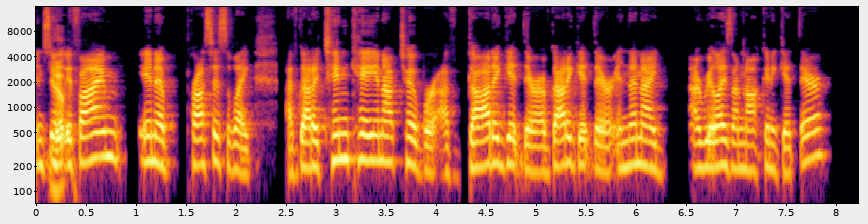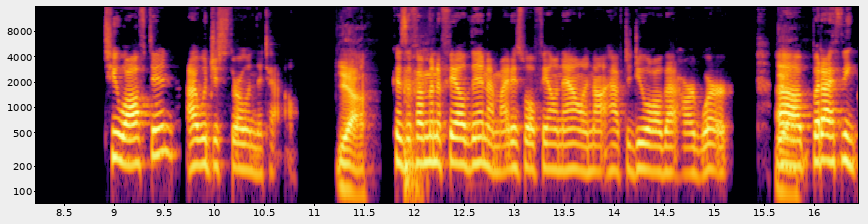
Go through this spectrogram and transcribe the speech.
and so yep. if i'm in a process of like i've got a 10k in october i've got to get there i've got to get there and then i i realize i'm not going to get there too often i would just throw in the towel yeah because if i'm going to fail then i might as well fail now and not have to do all that hard work yeah. uh, but i think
